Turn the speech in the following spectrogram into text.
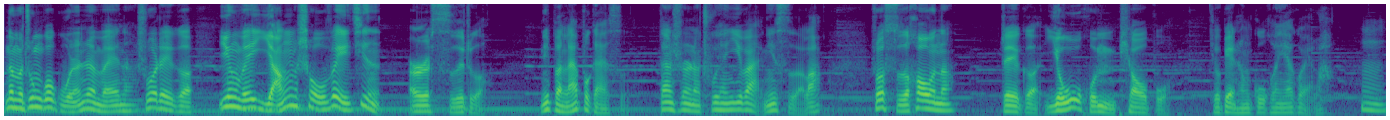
那么中国古人认为呢，说这个因为阳寿未尽而死者，你本来不该死，但是呢出现意外你死了，说死后呢，这个游魂漂泊，就变成孤魂野鬼了。嗯，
